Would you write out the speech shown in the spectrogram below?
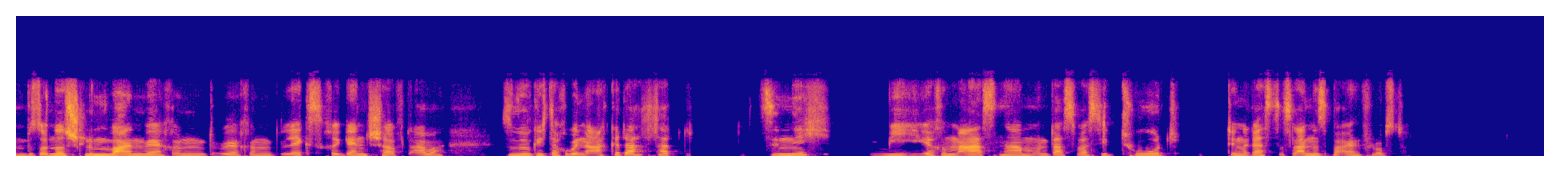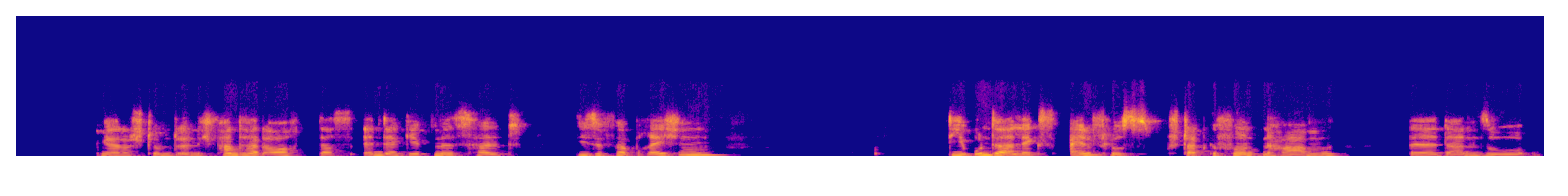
besonders schlimm waren während, während Lex Regentschaft, aber so wirklich darüber nachgedacht hat, sie nicht, wie ihre Maßnahmen und das, was sie tut, den Rest des Landes beeinflusst. Ja, das stimmt. Und ich fand halt auch das Endergebnis halt diese Verbrechen, die unter Alex Einfluss stattgefunden haben, äh, dann so,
